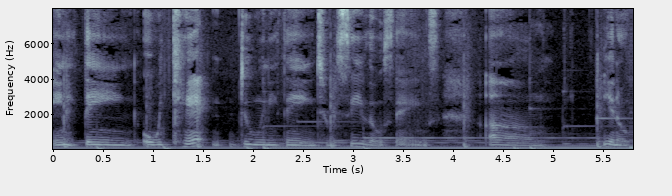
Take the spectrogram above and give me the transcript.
anything, or we can't do anything to receive those things. Um, you know,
